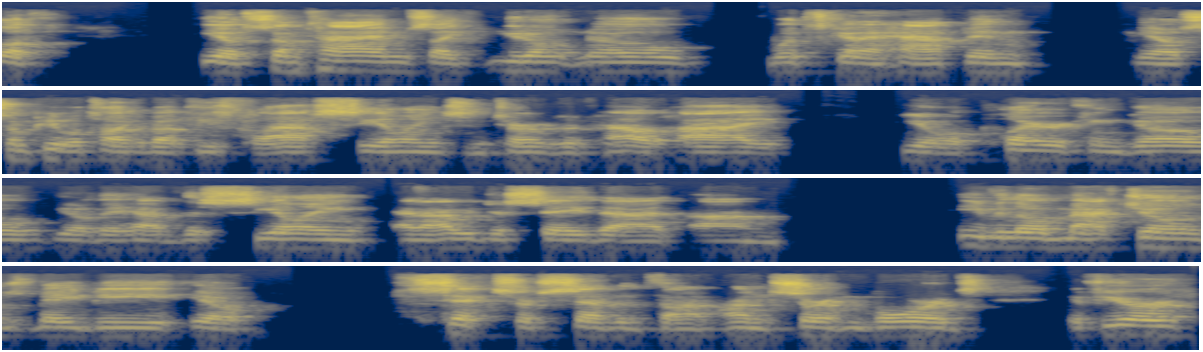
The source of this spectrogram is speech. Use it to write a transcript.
look, you know, sometimes like you don't know what's going to happen. You know, some people talk about these glass ceilings in terms of how high you know a player can go. You know, they have this ceiling, and I would just say that um, even though Mac Jones may be you know sixth or seventh on, on certain boards, if you're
